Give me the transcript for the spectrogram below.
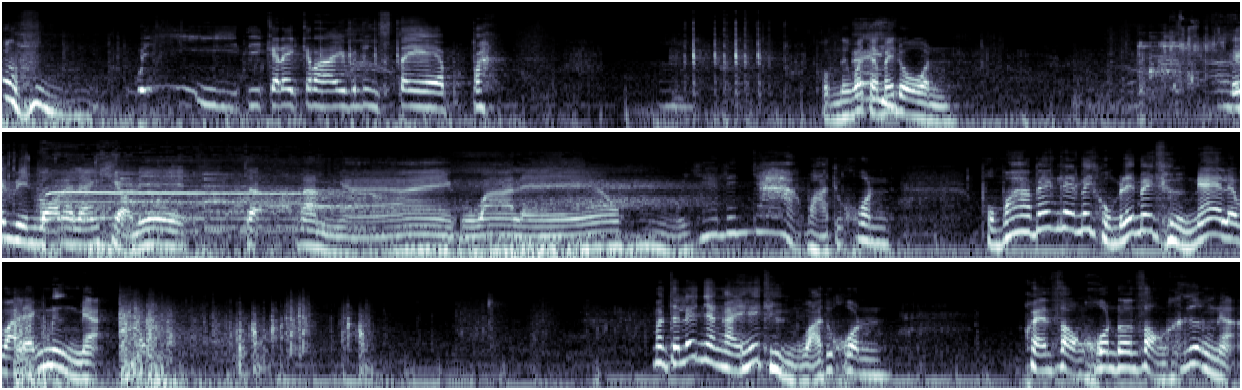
โอ้โหตีไกลไปหนึ่งสเต็ปผมนึกว่าจะไม่โดนเล่นวินวอลในแรงเขียวนี่จะนั่นไงกูว่าแล้วโอ้ยเล่นยาก ว่ะทุกคน ผมว่าแม่งเล่นไม่ผมเล่นไม่ถึงแน่เลยว่ะแรงหนึ่งเนี่ย มันจะเล่นยังไงให้ถึงวะทุกคน แขวนสองคนโดนสองเครื่องเนี่ย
